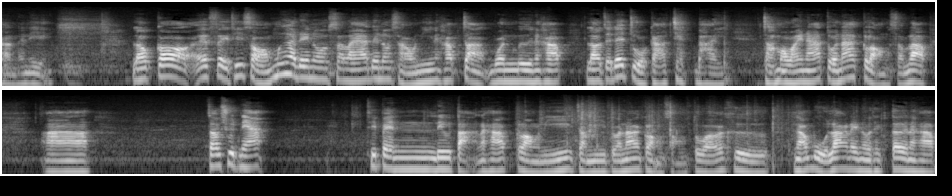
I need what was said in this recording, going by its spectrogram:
กันนั่นเอง แล้วก็เอฟเฟกที่ 2 เมื่อไดโนเสาร์ไดโนเสาร์นี้นะครับ จากบนมือนะครับ เราจะได้จั่วการ์ด7ใบจำเอาไว้นะตัวหน้ากล่องสำหรับเจ้าชุดเนี้ยที่เป็นริวตะนะครับ กล่องนี้จะมีตัวหน้ากล่อง 2 ตัวก็คืองับบูล่างไดโนเทคเตอร์นะครับ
